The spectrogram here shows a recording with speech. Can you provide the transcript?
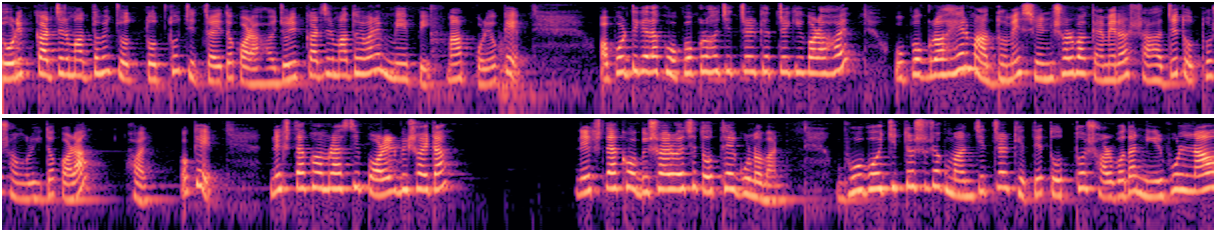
জরিপ কার্যের মাধ্যমে তথ্য চিত্রায়িত করা হয়। জরিপ কার্যের মাধ্যমে মানে মেপে, মাপ করে ওকে অপরদিকে দেখো, উপগ্রহ চিত্রের ক্ষেত্রে কি করা হয়? উপগ্রহের মাধ্যমে সেন্সর বা ক্যামেরার সাহায্যে তথ্য সংগৃহীত করা হয় ওকে নেক্সট দেখো, আমরা আসছি পরের বিষয়টা। নেক্সট দেখো, বিষয় রয়েছে তথ্যের গুণমান। ভূবৈচিত্র্যসূচক মানচিত্রের ক্ষেত্রে তথ্য সর্বদা নির্ভুল নাও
